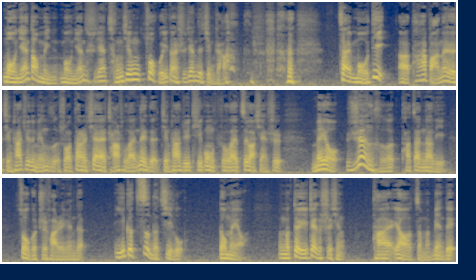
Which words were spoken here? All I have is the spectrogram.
某年到每某年的时间曾经做过一段时间的警察，在某地啊，他还把那个警察局的名字说，但是现在查出来，那个警察局提供出来资料显示，没有任何他在那里做过执法人员的一个字的记录都没有。那么对于这个事情，他要怎么面对？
